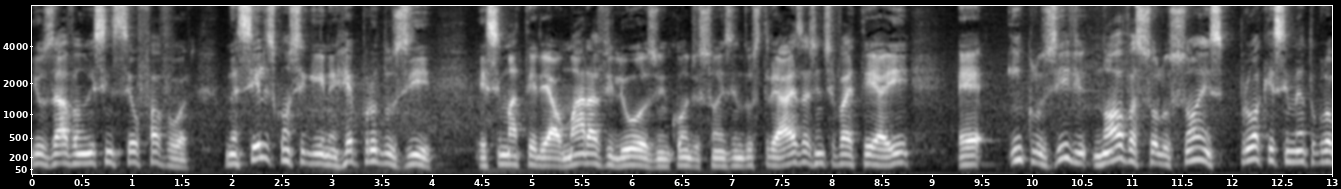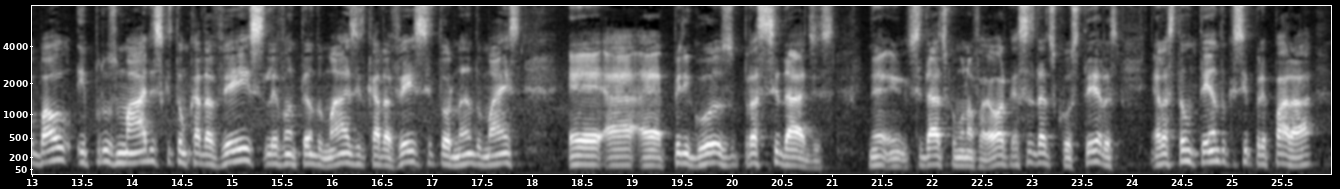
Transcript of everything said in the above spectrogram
e usavam isso em seu favor. Se eles conseguirem reproduzir esse material maravilhoso em condições industriais, a gente vai ter aí, é, inclusive, novas soluções para o aquecimento global e para os mares que estão cada vez levantando mais e cada vez se tornando mais é, é, perigoso para as cidades. Né? Cidades como Nova York, essas cidades costeiras, elas estão tendo que se preparar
